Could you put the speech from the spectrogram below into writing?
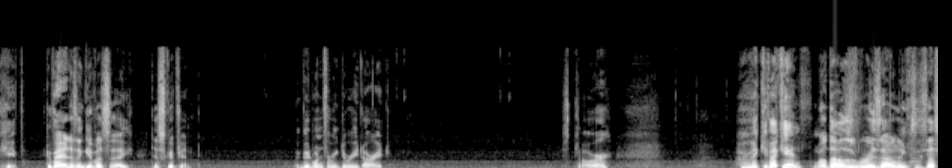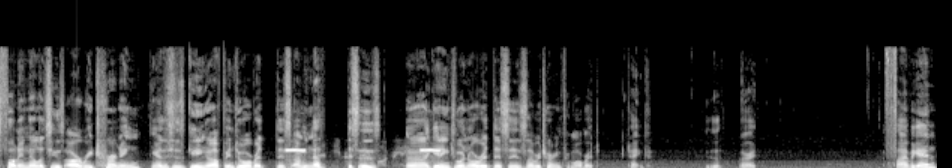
Keep. Too bad it doesn't give us a description. A good one for me to read. Alright. Store. Alright, get back in. Well, that was resounding successful, and now let's use our returning. Yeah, this is getting up into orbit. This, I mean, that this is uh, getting to an orbit. This is uh, returning from orbit. Tank. Alright. Five again.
